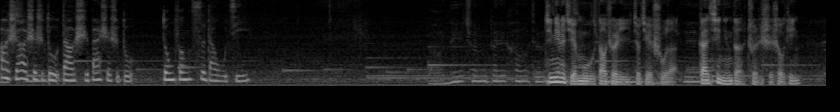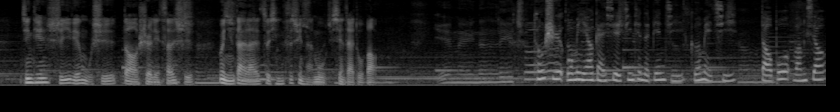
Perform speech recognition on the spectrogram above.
二十二摄氏度到十八摄氏度，东风四到五级。今天的节目到这里就结束了，感谢您的准时收听。今天十一点五十到十二点三十，为您带来最新资讯栏目《现在读报》。同时，我们也要感谢今天的编辑葛美琪。导播王潇，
